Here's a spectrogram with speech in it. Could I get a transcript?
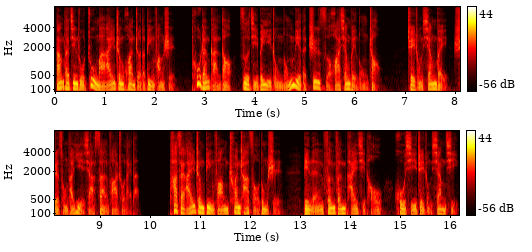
当他进入住满癌症患者的病房时，突然感到自己被一种浓烈的栀子花香味笼罩。这种香味是从他腋下散发出来的。他在癌症病房穿插走动时，病人纷纷抬起头呼吸这种香气。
